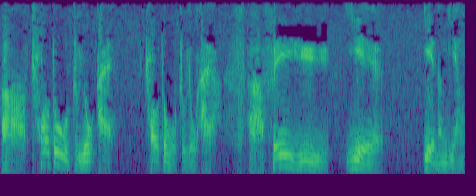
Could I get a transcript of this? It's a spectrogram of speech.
啊，超度主有爱，超度主有爱啊。啊，非于业业能赢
